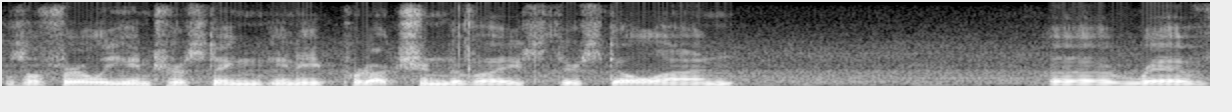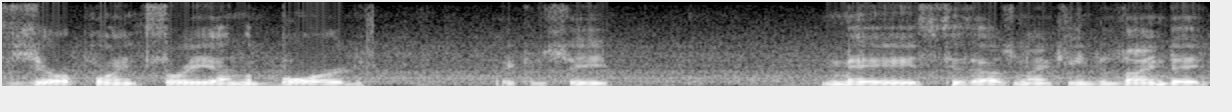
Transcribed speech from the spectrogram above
Also fairly interesting in a production device, they're still on uh, Rev 0.3 on the board. You can see May 8th, 2019 design date,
